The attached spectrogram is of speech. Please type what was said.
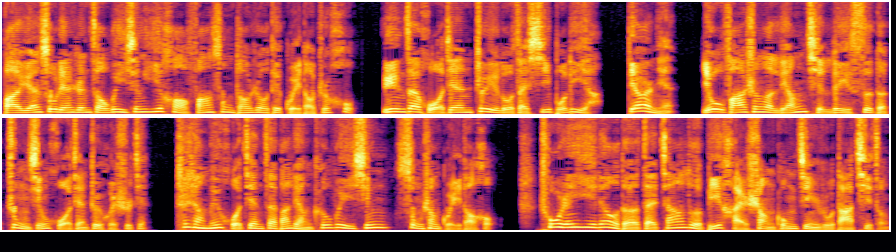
把原苏联人造卫星一号发送到绕地轨道之后，运载火箭坠落在西伯利亚。第二年，又发生了两起类似的重型火箭坠毁事件。这两枚火箭在把两颗卫星送上轨道后，出人意料的在加勒比海上空进入大气层。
